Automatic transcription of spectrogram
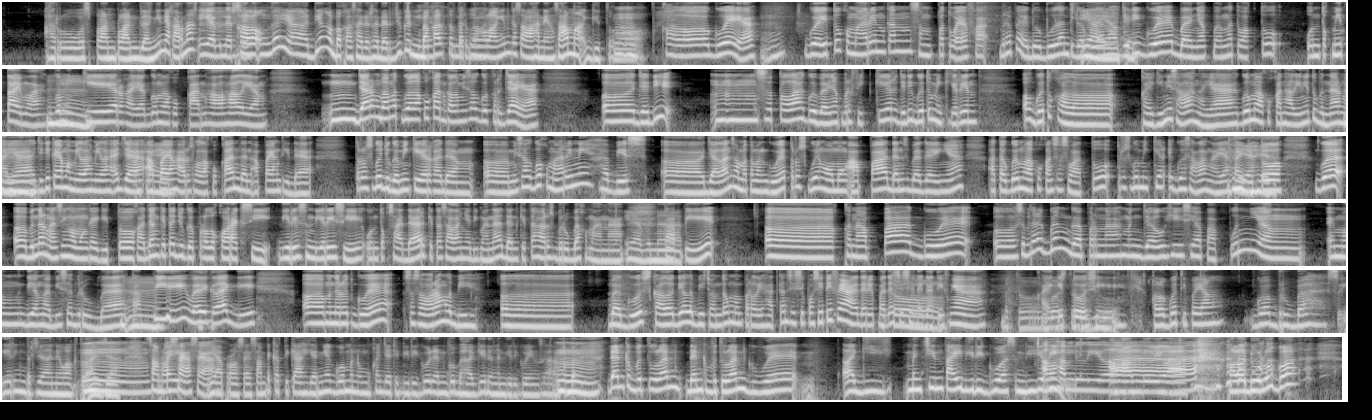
harus pelan-pelan bilangin ya karena Iya, benar sih. kalau enggak ya dia nggak bakal sadar-sadar juga dan Iya, bakal tetap bener banget. ngulangin kesalahan yang sama gitu loh. Kalau gue ya, Hmm. Gue itu kemarin kan sempet WFH berapa ya dua bulan tiga Iya, bulan iya, lah. oke. Jadi gue banyak banget waktu untuk me time lah. Gue Mhm. mikir kayak gue melakukan hal-hal yang mm, jarang banget gue lakukan kalau misal gue kerja ya. eh jadi mm, setelah gue banyak berpikir, jadi gue tuh mikirin, oh gue tuh kalau kayak gini salah nggak ya? Gue melakukan hal ini tuh benar nggak ya? Jadi kayak memilah-milah aja Oke. apa yang harus lo lakukan dan apa yang tidak. Terus gue juga mikir kadang, eh, misal gue kemarin nih habis eh, jalan sama teman gue, terus gue ngomong apa dan sebagainya, atau gue melakukan sesuatu, terus gue mikir, eh gue salah nggak ya kayak Iya, gitu? Gue eh, bener nggak sih ngomong kayak gitu? Kadang kita juga perlu koreksi diri sendiri sih untuk sadar kita salahnya di mana dan kita harus berubah ke mana. Iya benar. Tapi eh kenapa gue eh sebenarnya gue nggak pernah menjauhi siapa pun yang emang dia nggak bisa berubah. Tapi balik lagi, eh menurut gue seseorang lebih eh bagus kalau dia lebih condong memperlihatkan sisi positifnya daripada sisi Betul. negatifnya. Betul. Kayak gua gitu setuju. sih. Kalau gue tipe yang gue berubah seiring berjalannya waktu Hmm, aja sampai proses ya. proses sampai ketika akhirnya gue menemukan jati diri gue dan gue bahagia dengan diri gue yang sekarang Hmm. Dan kebetulan dan kebetulan gue lagi mencintai diri gue sendiri Alhamdulillah. Alhamdulillah. Kalau dulu gue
